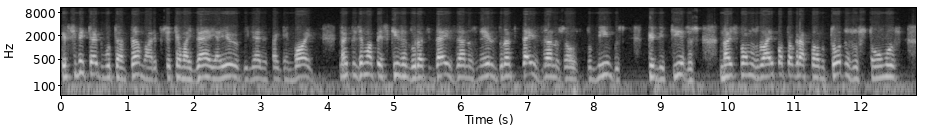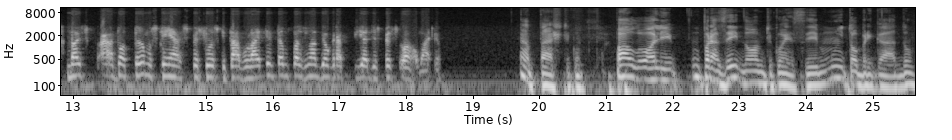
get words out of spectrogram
Esse cemitério do Butantã, Mário, para você ter uma ideia, eu e o Guilherme Paidenboy, nós fizemos uma pesquisa durante 10 anos nele, durante 10 anos aos domingos permitidos, nós fomos lá e fotografamos todos os túmulos, nós adotamos quem as pessoas que estavam lá e tentamos fazer uma biografia desse pessoal, Mário. Fantástico. Paulo, olhe, um prazer enorme te conhecer, muito obrigado.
